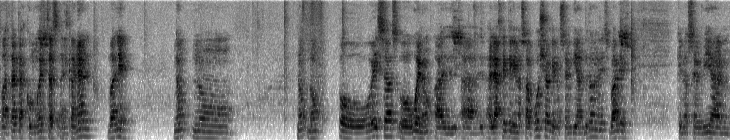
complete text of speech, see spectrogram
batatas como estas al canal, ¿vale? No, no, no, no, o esas, o bueno, a la gente que nos apoya, que nos envían drones, ¿vale? Que nos envían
